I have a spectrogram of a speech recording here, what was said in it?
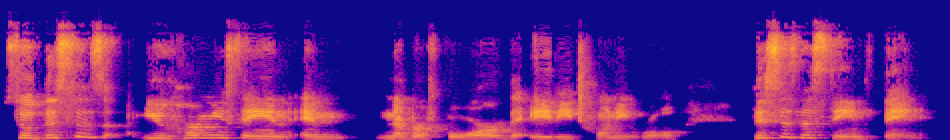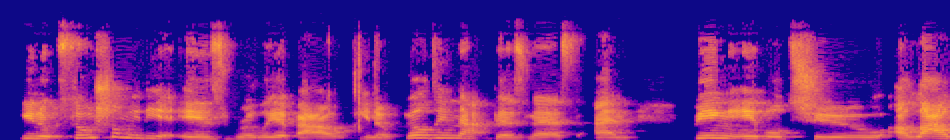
So this is you heard me saying in number 4 the 80/20 rule. This is the same thing you know social media is really about you know building that business and being able to allow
